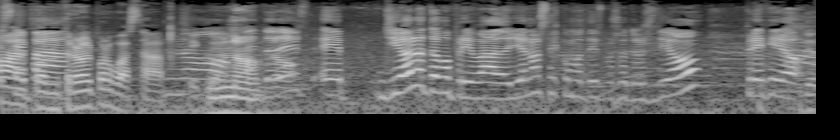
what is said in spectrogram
nadie al sepa. control por WhatsApp, No, chicos. No. entonces eh, yo lo tengo privado. Yo no sé cómo tenéis vosotros. Yo prefiero Yo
